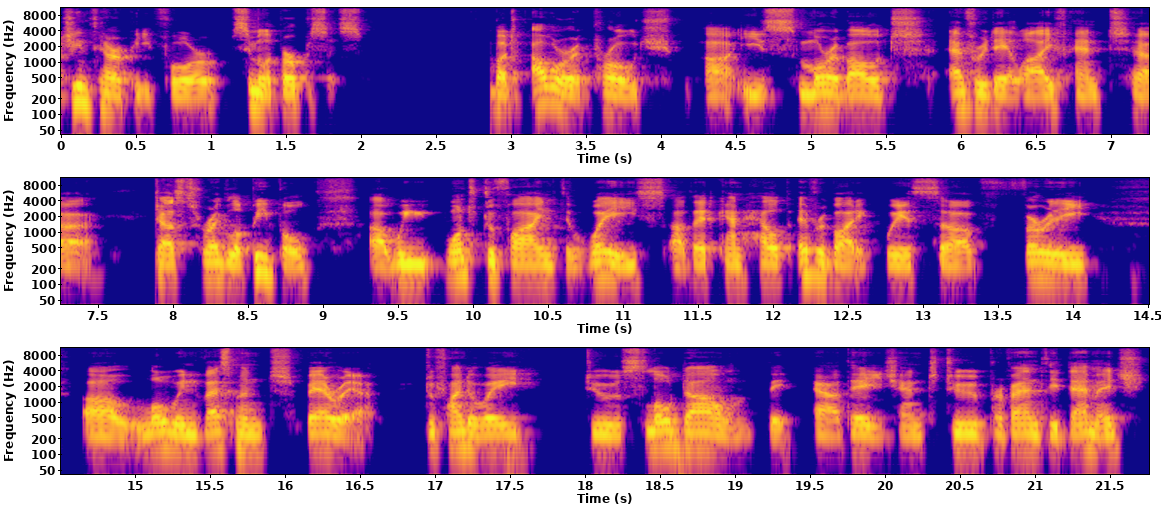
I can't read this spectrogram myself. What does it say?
gene therapy for similar purposes. But our approach is more about everyday life and just regular people. Uh, we want to find the ways uh, that can help everybody with very uh, low investment barrier to find a way to slow down the, the age and to prevent the damage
